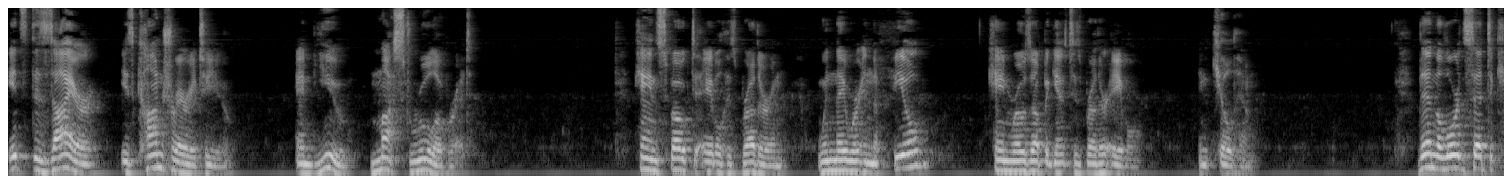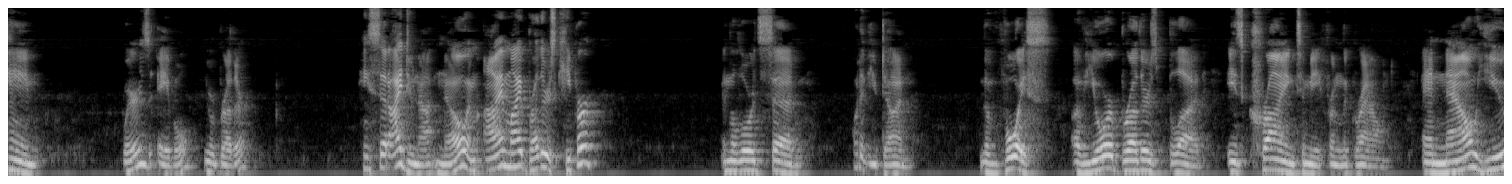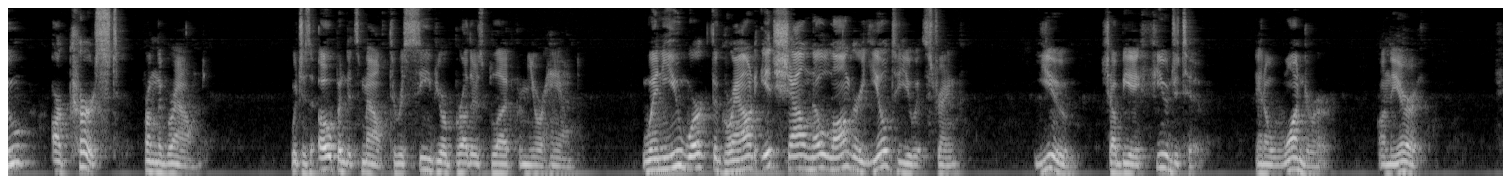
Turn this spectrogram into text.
Its desire is contrary to you, and you must rule over it. Cain spoke to Abel his brother, and when they were in the field, Cain rose up against his brother Abel and killed him. Then the Lord said to Cain, Where is Abel, your brother? He said, I do not know. Am I my brother's keeper? And the Lord said, what have you done? The voice of your brother's blood is crying to me from the ground, and now you are cursed from the ground, which has opened its mouth to receive your brother's blood from your hand. When you work the ground, it shall no longer yield to you its strength. You shall be a fugitive and a wanderer on the earth.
